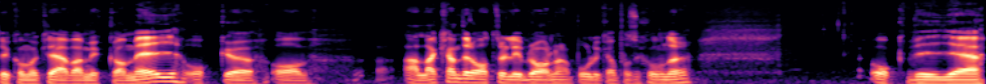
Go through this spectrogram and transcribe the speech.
det kommer kräva mycket av mig och eh, av alla kandidater i Liberalerna på olika positioner. Och vi, eh,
